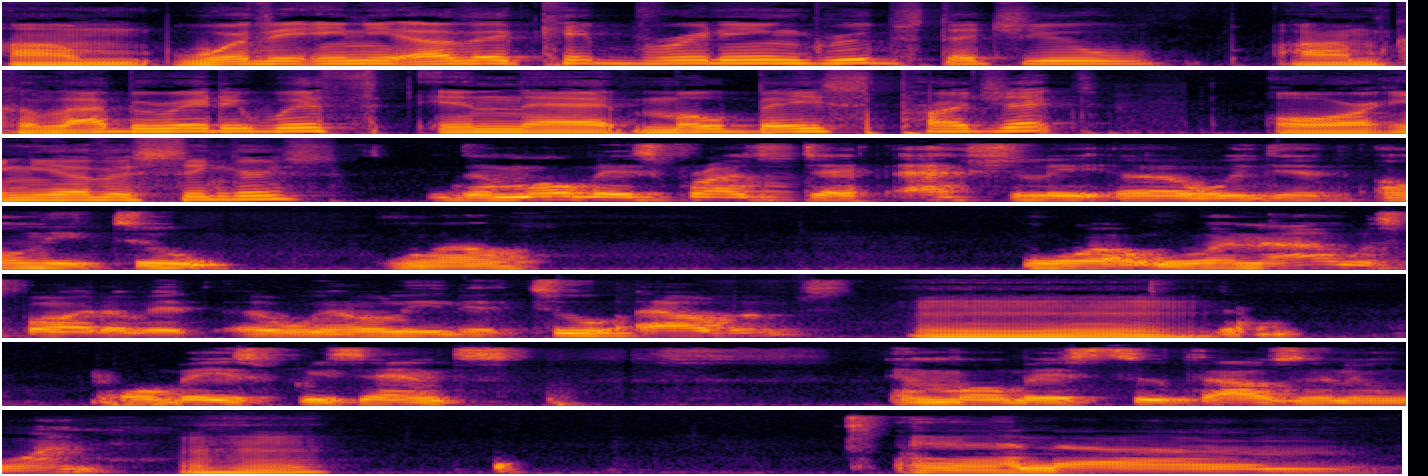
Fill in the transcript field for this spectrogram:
Um, were there any other Cape Verdean groups that you um, collaborated with in that Mobase project or any other singers? The Mobase project, actually, uh, we did only two. Well, well, when I was part of it, uh, we only did two albums. Mm. The Mobase Presents and Mobase 2001. Mm-hmm. And, um,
